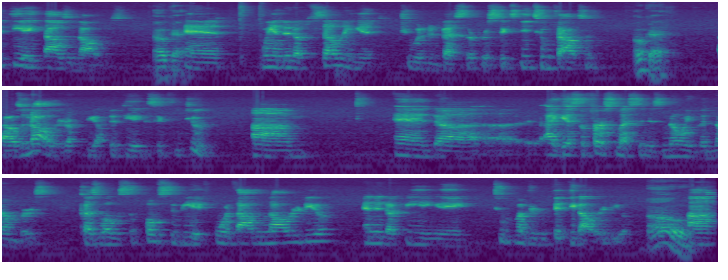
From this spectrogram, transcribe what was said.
fifty-eight thousand dollars, Okay. and we ended up selling it to an investor for sixty-two thousand Okay. thousand dollars. Got fifty-eight to sixty-two. Um, and uh, I guess the first lesson is knowing the numbers, because what was supposed to be a four thousand dollar deal ended up being a two hundred and fifty dollar deal. Oh. Uh,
